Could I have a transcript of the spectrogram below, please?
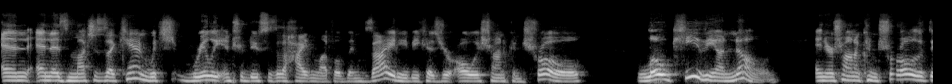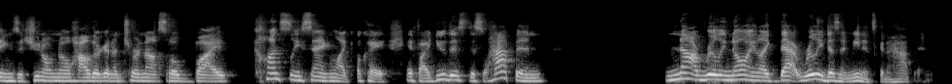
and and as much as i can which really introduces a heightened level of anxiety because you're always trying to control low key the unknown and you're trying to control the things that you don't know how they're going to turn out so by constantly saying like okay if i do this this will happen not really knowing like that really doesn't mean it's going to happen.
